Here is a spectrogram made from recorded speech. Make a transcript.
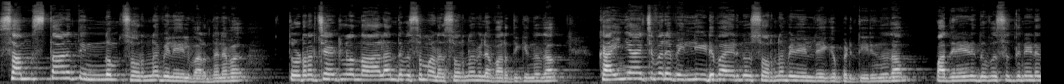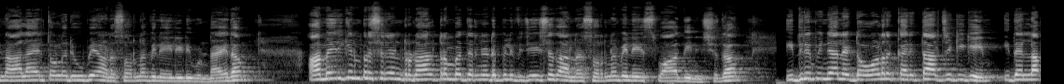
സംസ്ഥാനത്ത് ഇന്നും സ്വർണവിലയിൽ വർധനവ്. തുടർച്ചയായിട്ടുള്ള നാലാം ദിവസമാണ് സ്വർണവില വർദ്ധിക്കുന്നത് കഴിഞ്ഞ ആഴ്ച വരെ വലിയ ഇടിവായിരുന്നു സ്വർണവിലയിൽ രേഖപ്പെടുത്തിയിരുന്നത്. പതിനേഴ് ദിവസത്തിനിടെ നാലായിരത്തോളം രൂപയാണ് സ്വർണവിലയിൽ ഇടിവുണ്ടായത്. അമേരിക്കൻ പ്രസിഡന്റ് ഡൊണാൾഡ് ട്രംപ് തെരഞ്ഞെടുപ്പിൽ വിജയിച്ചതാണ് സ്വർണവിലയെ സ്വാധീനിച്ചത്. ഇതിനു പിന്നാലെ ഡോളർ കരുത്താർജിക്കുകയും ഇതെല്ലാം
